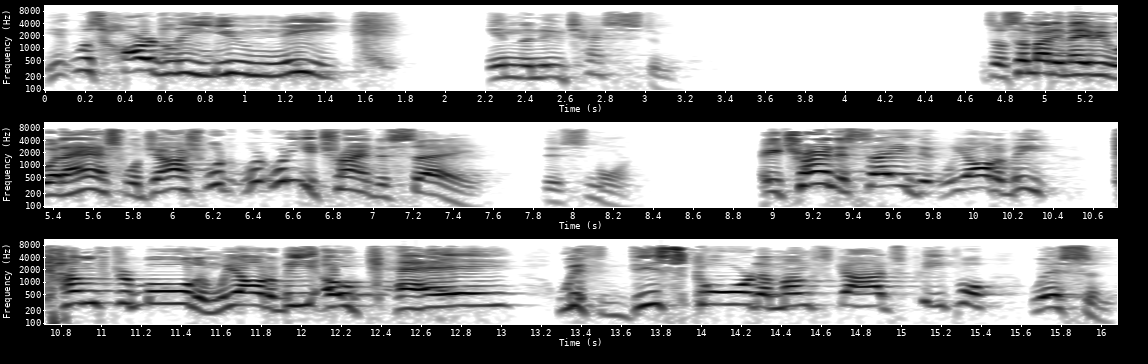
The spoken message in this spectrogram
it was hardly unique in the New Testament. So somebody maybe would ask, well Josh, what, what, what are you trying to say this morning? Are you trying to say that we ought to be comfortable and we ought to be okay with discord amongst God's people. Listen,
